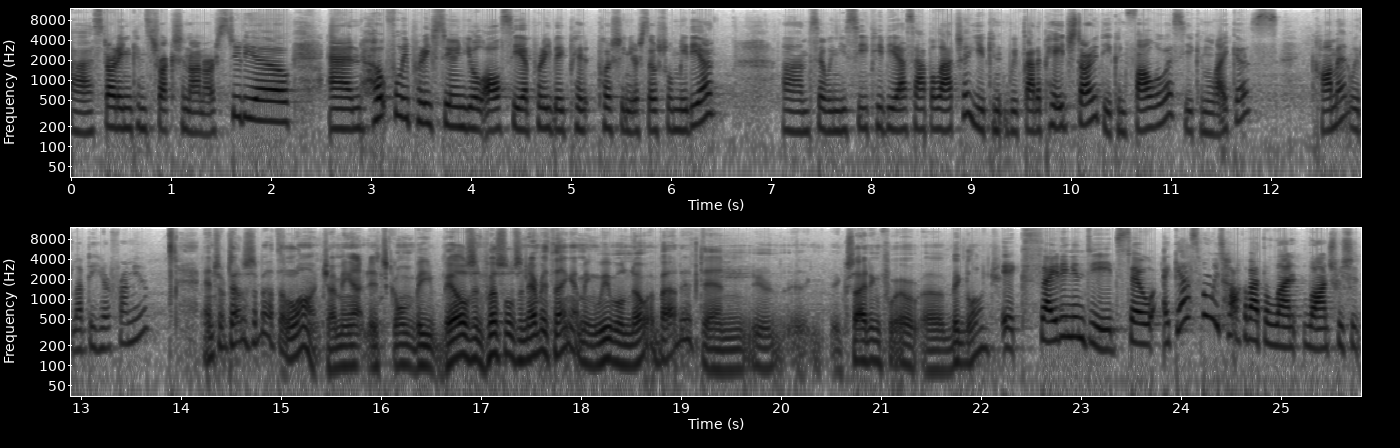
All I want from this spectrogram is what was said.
uh, starting construction on our studio, and hopefully pretty soon you'll all see a pretty big push in your social media. Um, so when you see PBS Appalachia, you can, we've got a page started. You can follow us, you can like us, comment. We'd love to hear from you. And so tell us about the launch. I mean, uh, it's going to be bells and whistles and everything. I mean, we will know about it and know, exciting for a, a, big launch. Exciting indeed. So I guess when we talk about the launch, we should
